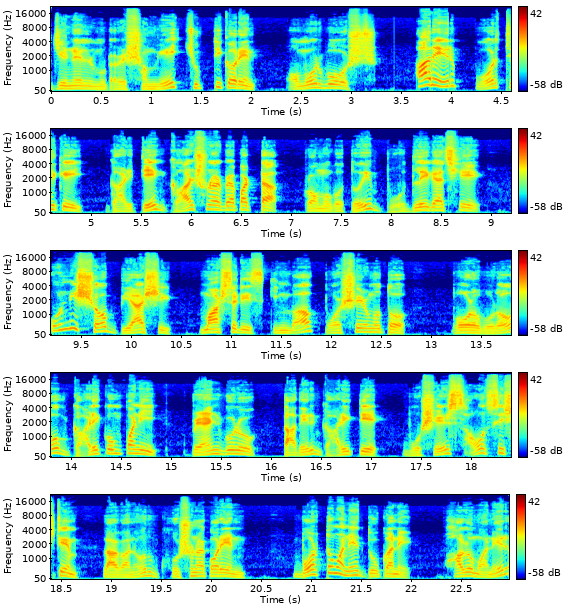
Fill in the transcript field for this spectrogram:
জেনারেল মোটরের সঙ্গে চুক্তি করেন অমর বোস। আর এর পর থেকেই গাড়িতে গান শোনার ব্যাপারটা ক্রমাগতই বদলে গেছে। উনিশশো বিরাশি মার্সিডিস কিংবা পর্শের মতো বড় বড় গাড়ি কোম্পানি ব্র্যান্ডগুলো তাদের গাড়িতে বোসের সাউন্ড সিস্টেম লাগানোর ঘোষণা করেন। বর্তমানে দোকানে ভালো মানের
